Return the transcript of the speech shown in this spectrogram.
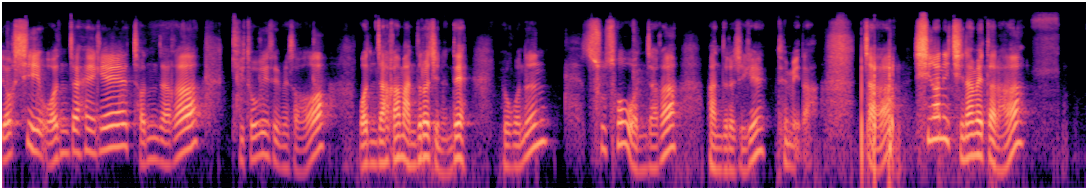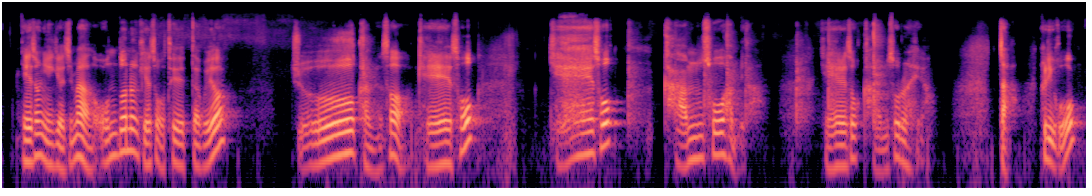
역시 원자핵의 전자가 기독이 되면서 원자가 만들어지는데 요거는 수소 원자가 만들어지게 됩니다. 자, 시간이 지남에 따라 계속 얘기하지만 온도는 계속 어떻게 됐다고요? 쭉 가면서 계속 계속 감소합니다. 계속 감소를 해요. 자, 그리고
